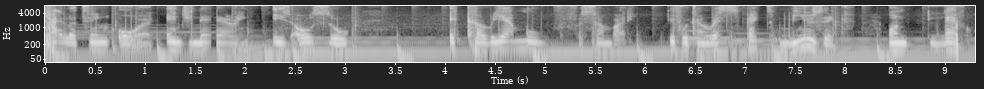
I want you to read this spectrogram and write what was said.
piloting or engineering, is also a career move for somebody. If we can respect music on level,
